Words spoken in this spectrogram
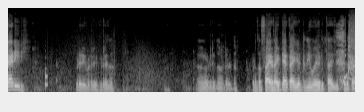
ഡാഡി ഇരി. ഇവിടെ ഇവിടെ ഇവിടെ ഇരുന്നോ? ഇവിടെ ഇരുന്നോ ഇവിടെ ഇരുന്നോ? ഇവിടുത്തെ ഫൈറ്റ് കഴിഞ്ഞിട്ട് നീ പോയി എടുത്താ ചിപ്പ്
